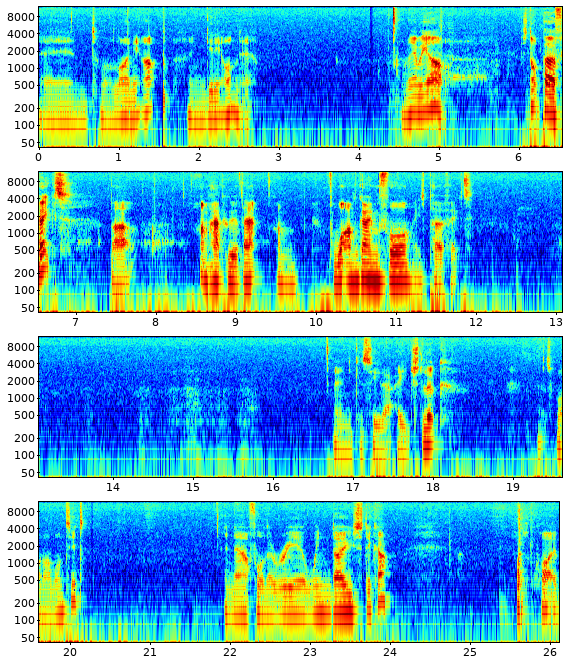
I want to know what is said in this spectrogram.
and we'll line it up and get it on there. And there we are. It's not perfect but I'm happy with that. I'm for what I'm going for it's perfect. And you can see that aged look. That's what I wanted. And now for the rear window sticker. It's quite a,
